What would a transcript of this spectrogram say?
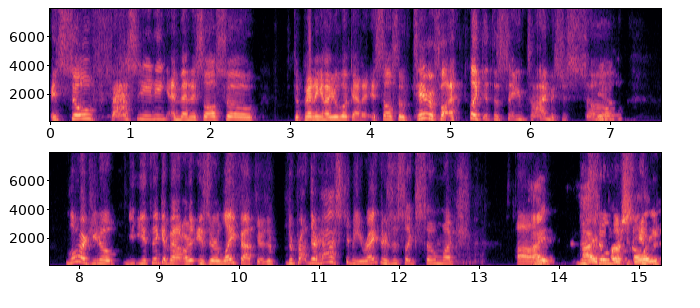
It's so fascinating, and then it's also depending how you look at it. It's also terrifying. Like at the same time, it's just so yeah. large. You know, you, you, think about is there life out there? There, there? there, has to be, right? There's just like so much. Um, I, I so personally,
